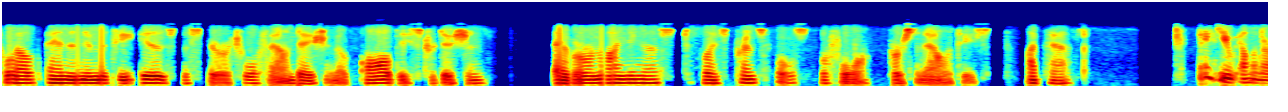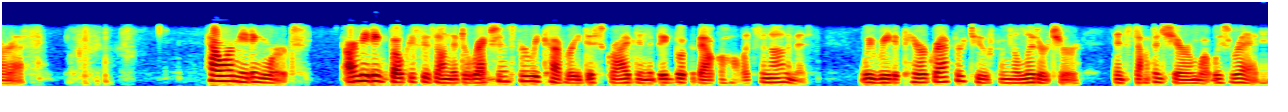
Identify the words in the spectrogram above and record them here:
12. Anonymity is the spiritual foundation of all these traditions, ever reminding us to place principles before personalities. I pass. Thank you, Eleanor F. How our meeting works. Our meeting focuses on the directions for recovery described in the Big Book of Alcoholics Anonymous. We read a paragraph or two from the literature, then stop and share on what was read.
